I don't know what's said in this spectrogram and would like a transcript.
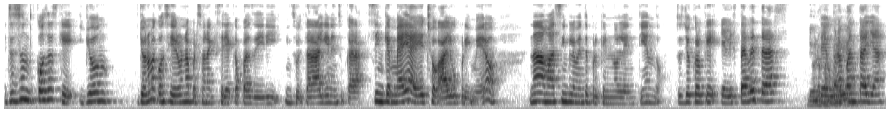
Entonces son cosas que yo, yo no me considero una persona que sería capaz de ir y insultar a alguien en su cara sin que me haya hecho algo primero. Nada más simplemente porque no le entiendo. Entonces yo creo que el estar detrás De una de pantalla. una pantalla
